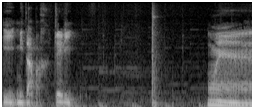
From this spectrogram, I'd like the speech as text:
i meetupach, czyli Łe.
